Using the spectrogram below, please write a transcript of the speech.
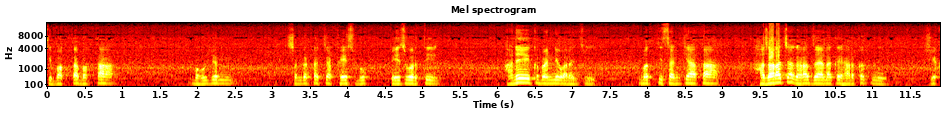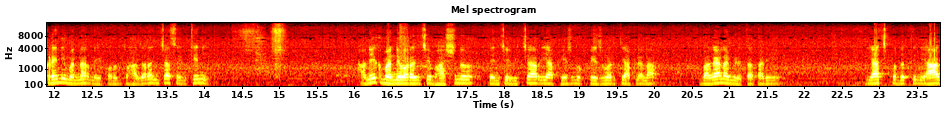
की बघता बघता बहुजन संघटनाच्या फेसबुक पेजवरती अनेक मान्यवरांची मग ती संख्या आता हजाराच्या घरात जायला काही हरकत नाही. शेकड्यांनी म्हणणार नाही परंतु हजारांच्या संख्येने अनेक मान्यवरांचे भाषणं त्यांचे विचार या फेसबुक पेजवरती आपल्याला बघायला मिळतात आणि याच पद्धतीने आज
